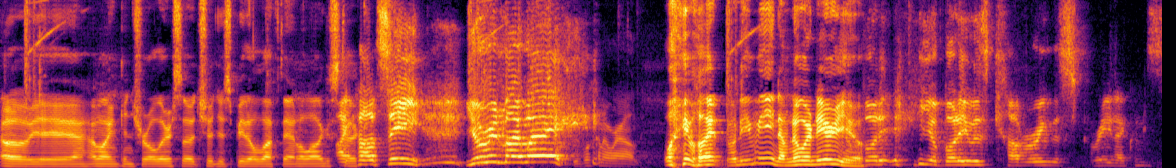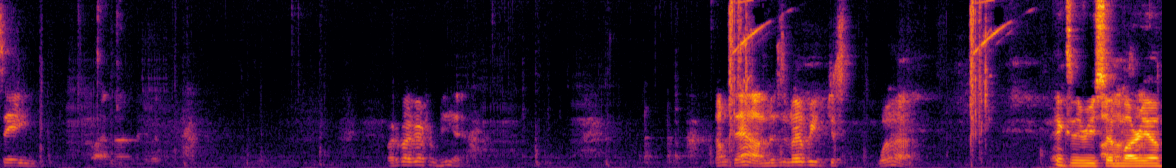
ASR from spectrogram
Oh yeah, yeah, yeah. I'm on controller, so it should just be the left analog stick. I stick. can't see. You're in my way. Keep looking around. Wait, what? What do you mean? I'm nowhere near Your you. body, your body was covering the screen. I couldn't see. I know. Uh, where do I go from here? I'm down. This is where we just were. Thanks for the resub, Oh. Mario.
